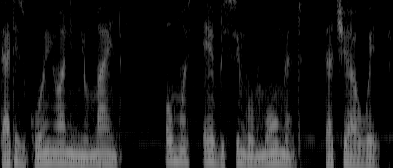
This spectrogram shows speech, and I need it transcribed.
that is going on in your mind almost every single moment that you are awake.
